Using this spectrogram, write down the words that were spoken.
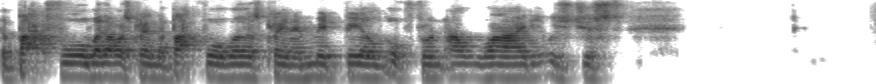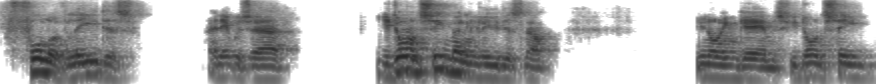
the back four, whether I was playing the back four, whether I was playing in midfield, up front, out wide, it was just full of leaders. And it was a, uh, you don't see many leaders now, you know, in games. You don't see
